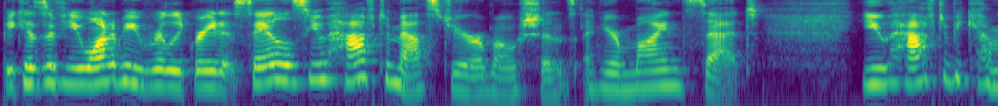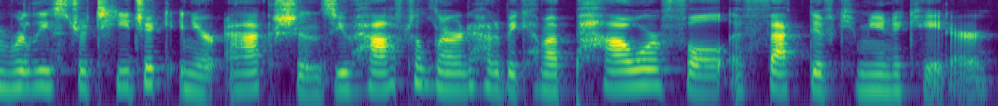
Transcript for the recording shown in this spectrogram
Because if you want to be really great at sales, you have to master your emotions and your mindset. You have to become really strategic in your actions. You have to learn how to become a powerful, effective communicator.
